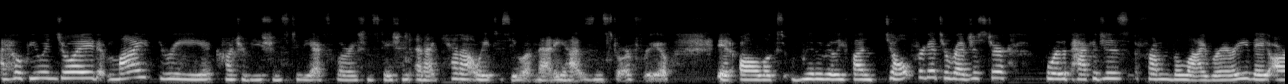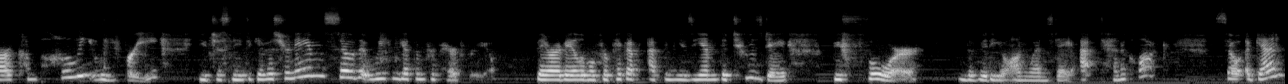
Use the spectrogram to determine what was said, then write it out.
I hope you enjoyed my three contributions to the exploration station, and I cannot wait to see what Maddie has in store for you. It all looks really, really fun. Don't forget to register for the packages from the library. They are completely free. You just need to give us your names so that we can get them prepared for you. They are available for pickup at the museum the Tuesday before the video on Wednesday at 10 o'clock. So again,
